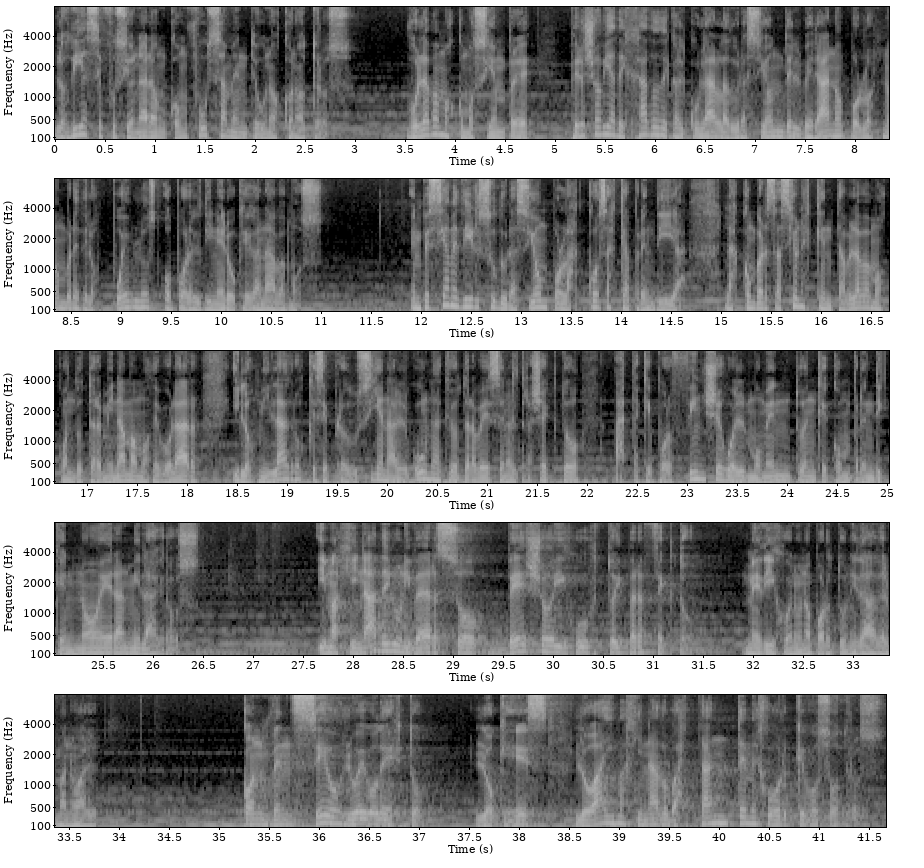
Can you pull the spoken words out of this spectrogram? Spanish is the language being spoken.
Los días se fusionaron confusamente unos con otros. Volábamos como siempre, pero yo había dejado de calcular la duración del verano por los nombres de los pueblos o por el dinero que ganábamos. Empecé a medir su duración por las cosas que aprendía, las conversaciones que entablábamos cuando terminábamos de volar y los milagros que se producían alguna que otra vez en el trayecto hasta que por fin llegó el momento en que comprendí que no eran milagros. Imaginad el universo bello y justo y perfecto, me dijo en una oportunidad el manual. Convenceos luego de esto, lo que es lo ha imaginado bastante mejor que vosotros.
